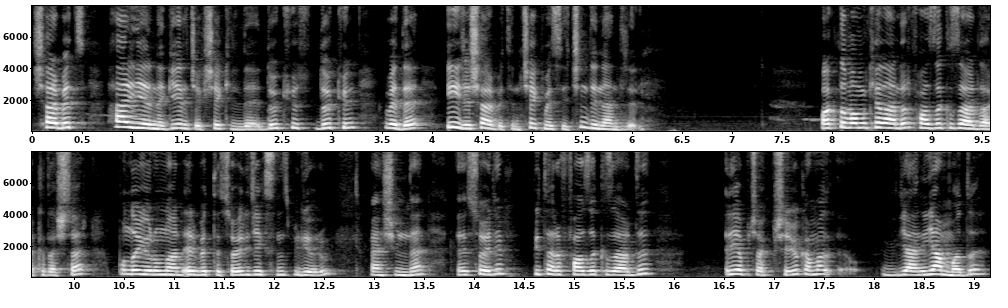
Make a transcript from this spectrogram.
Şerbet her yerine gelecek şekilde dökün, dökün ve de iyice şerbetin çekmesi için dinlendirelim. Baklavamın kenarları fazla kızardı arkadaşlar. Bunu da yorumlarda elbette söyleyeceksiniz biliyorum. Ben şimdiden e, söyleyeyim. Bir taraf fazla kızardı. E, yapacak bir şey yok ama yani yanmadı.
